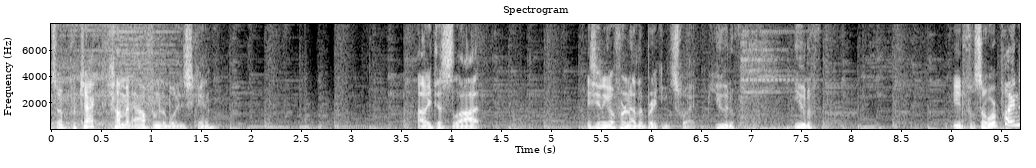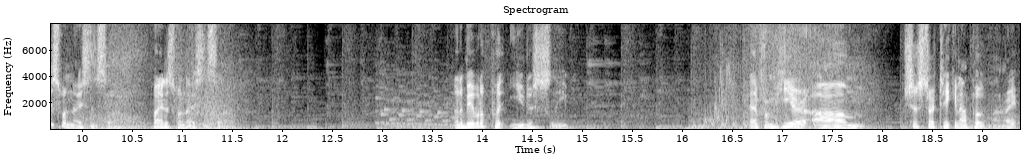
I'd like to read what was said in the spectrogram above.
So Protect coming out from the Blaziken. I like this a lot. He's to go for another Breaking Swipe. Beautiful. Beautiful. Beautiful. So we're playing this one nice and slow. Playing this one nice and slow. I'm to be able to put you to sleep. And from here, um, just start taking out Pokemon, right?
